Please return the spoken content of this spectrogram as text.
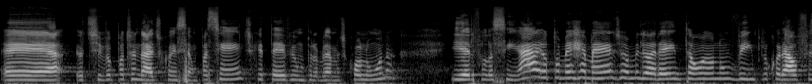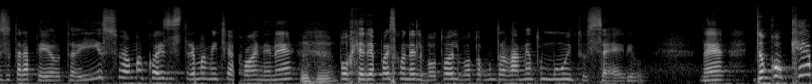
É, eu tive a oportunidade de conhecer um paciente que teve um problema de coluna E ele falou assim: Ah, eu tomei remédio, eu melhorei, então eu não vim procurar o fisioterapeuta. E isso é uma coisa extremamente errônea, né? Uhum. Porque depois, quando ele voltou, ele voltou com um travamento muito sério. Né? Então, qualquer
